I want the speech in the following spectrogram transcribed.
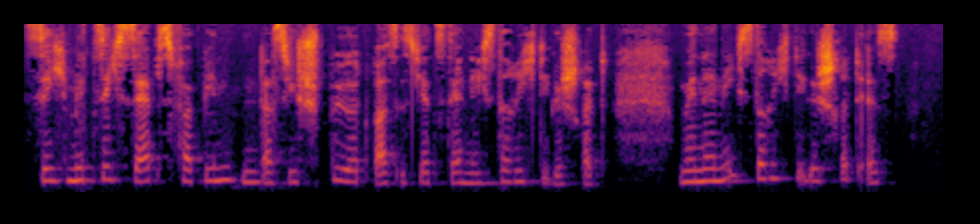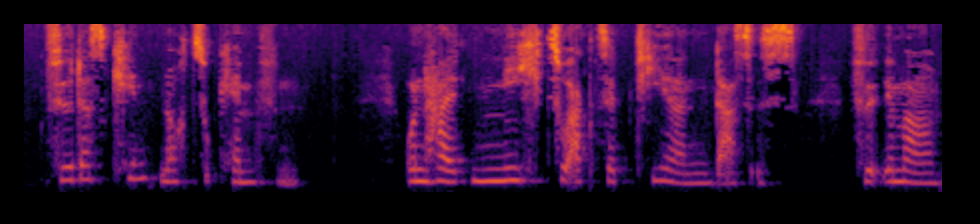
sich mit sich selbst verbinden, dass sie spürt, was ist jetzt der nächste richtige Schritt. Und wenn der nächste richtige Schritt ist, für das Kind noch zu kämpfen und halt nicht zu akzeptieren, dass es für immer,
